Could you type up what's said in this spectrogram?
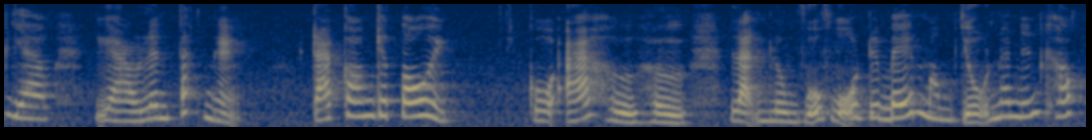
dao, gào lên tắt ngạn. Trả con cho tôi! Cô Á hừ hừ, lạnh lùng vỗ vỗ đứa bé mong dỗ nó nín khóc.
